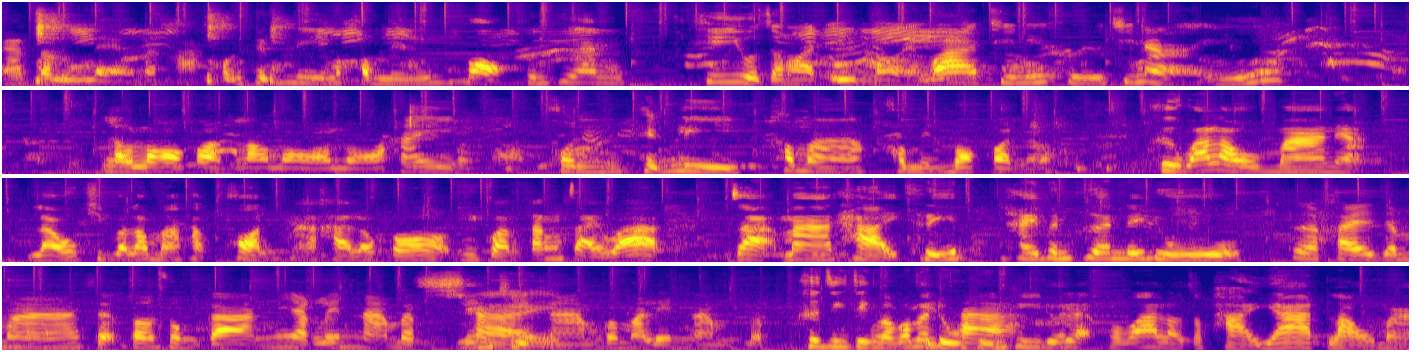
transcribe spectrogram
น่าจะรู้แล้วนะคะ คนเพชรบุรีมาคอมเมนต์บอกเพื่อนๆที่อยู่จังหวัดอื่นหน่อยว่าที่นี่คือที่ไหน เรารอก่อนเรารอรอให้คนเพชรบุรีเข้ามาคอมเมนต์บอกก่อนเนาะคือว่าเรามาเนี่ย เราคิดว่าเรามาพักผ่อนนะคะ แล้วก็มีความตั้งใจว่า จะมาถ่ายคลิปให้เพื่อนๆได้ดู เผื่อใครจะมาตอนสงกรารไม่อยากเล่นน้ำแบบเล่นใช่ฉีดน้ำก็มาเล่นน้ำแบบคือจริง ๆ เราก็มาดูค่ะพื้นที่ด้วยแหละเพราะว่าเราจะพาญาติเรามา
